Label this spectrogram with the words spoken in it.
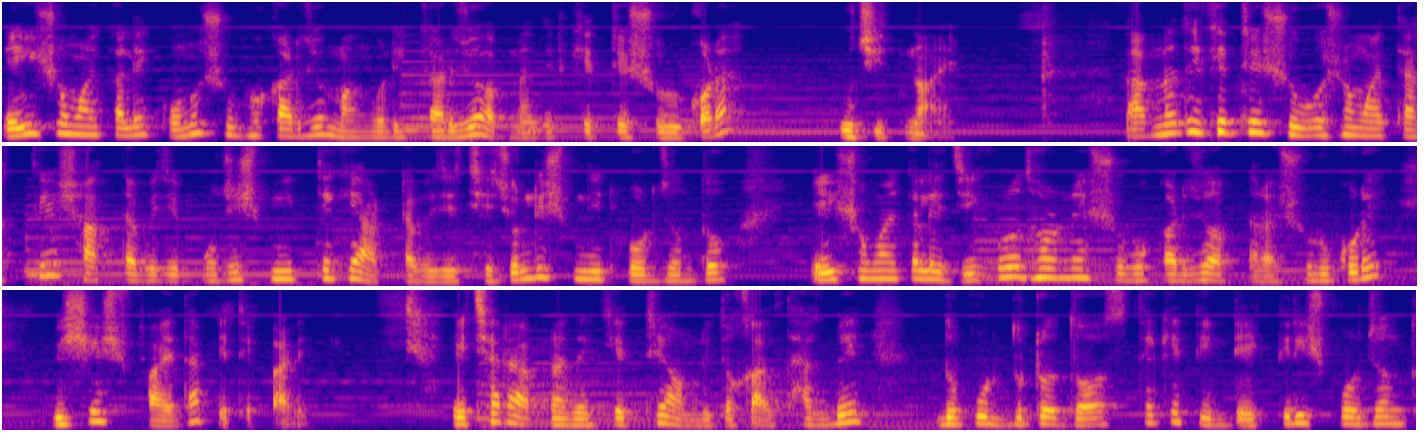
এই সময়কালে কোনো শুভ কার্য, মাঙ্গলিক কার্য আপনাদের ক্ষেত্রে শুরু করা উচিত নয়। আপনাদের ক্ষেত্রে শুভ সময় থাকতে সাতটা বেজে পঁচিশ মিনিট থেকে আটটা বেজে ছেচল্লিশ মিনিট পর্যন্ত এই সময়কালে যে কোনো ধরনের শুভ কার্য আপনারা শুরু করে বিশেষ ফায়দা পেতে পারেন। এছাড়া আপনাদের ক্ষেত্রে অমৃতকাল থাকবে দুপুর দুটো দশ থেকে তিনটে একত্রিশ পর্যন্ত।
